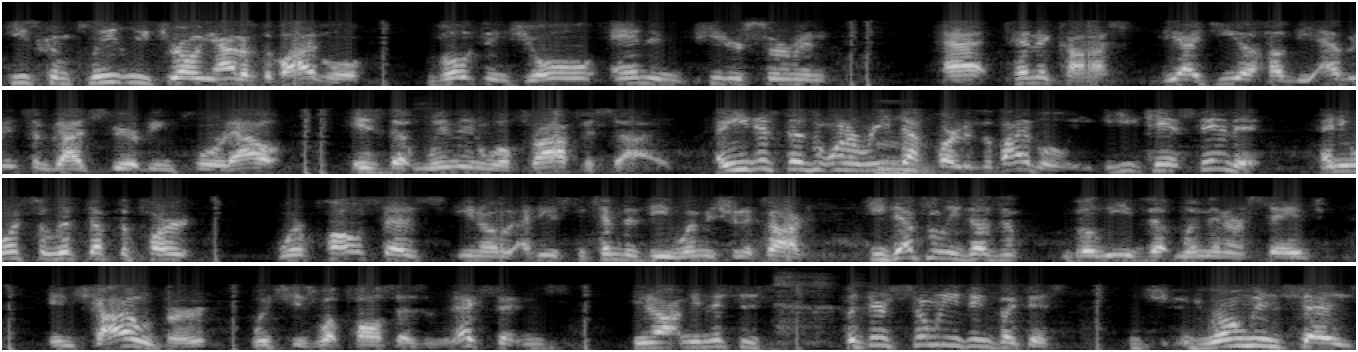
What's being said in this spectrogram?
he's completely throwing out of the Bible, both in Joel and in Peter's sermon at Pentecost, the idea of the evidence of God's Spirit being poured out is that women will prophesy. And he just doesn't want to read hmm. that part of the Bible. He can't stand it. And he wants to lift up the part where Paul says, you know, I think it's to Timothy, women shouldn't talk. He definitely doesn't believe that women are saved in childbirth, which is what Paul says in the next sentence. You know, I mean, this is, but there's so many things like this. Romans says,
